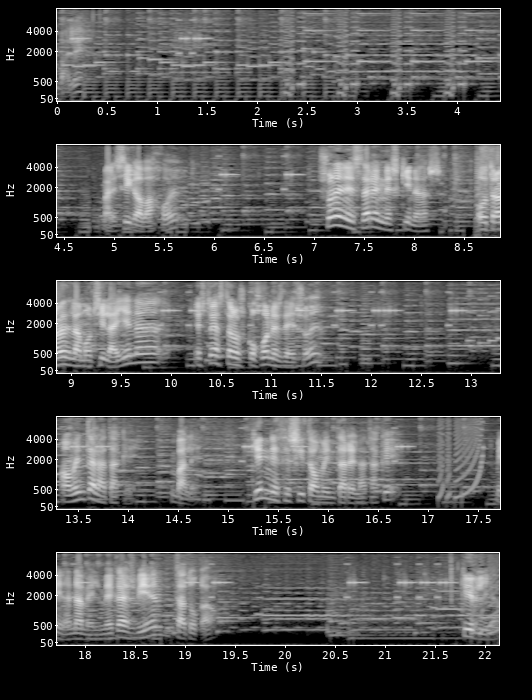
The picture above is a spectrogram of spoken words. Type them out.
Vale. Vale, sigue abajo, ¿eh? Suelen estar en esquinas. Otra vez la mochila llena. Estoy hasta los cojones de eso, ¿eh? Aumenta el ataque. Vale. ¿Quién necesita aumentar el ataque? Mira, Namel, me caes bien, te ha tocado. Kirlia.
